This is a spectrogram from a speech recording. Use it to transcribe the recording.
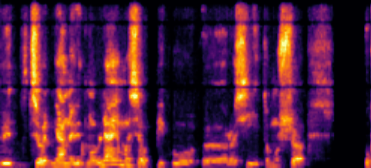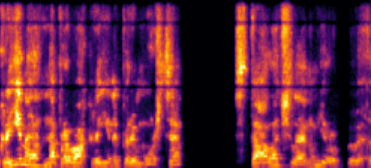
від цього дня не відмовляємося в піку е, Росії, тому що Україна на правах країни-переможця стала членом Європ- е,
